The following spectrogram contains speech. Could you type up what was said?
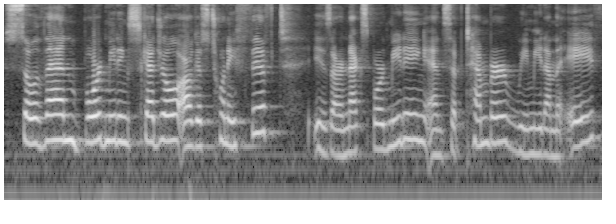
So then, board meeting schedule, August 25th is our next board meeting, and September, we meet on the 8th.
